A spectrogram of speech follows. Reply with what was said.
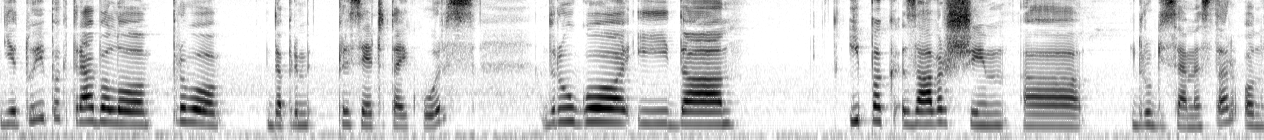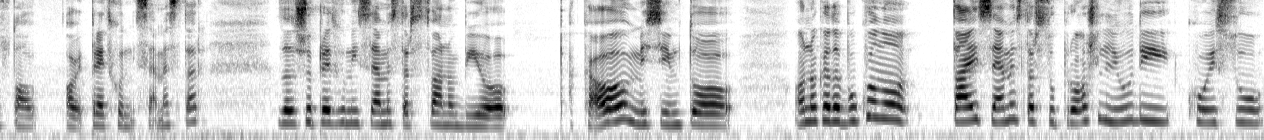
je tu ipak trebalo prvo da pre preseče taj kurs, drugo i da ipak završim uh, drugi semestar, odnosno ovaj prethodni semestar, zato što je prethodni semestar stvarno bio pa kao, mislim to, ono kada bukvalno taj semestar su prošli ljudi koji su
